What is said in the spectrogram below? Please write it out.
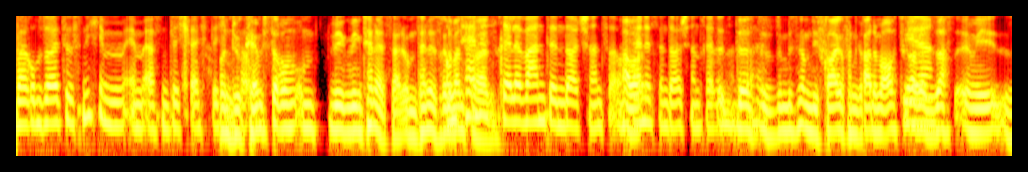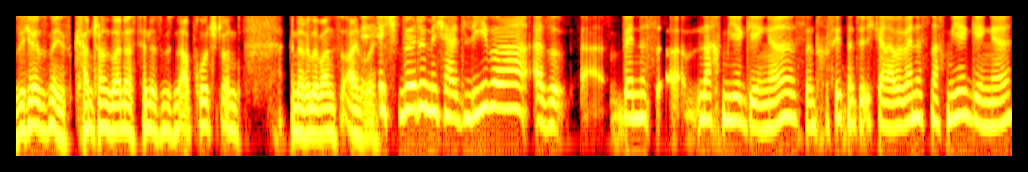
Warum sollte es nicht im, im öffentlich-rechtlichen? Und du kämpfst darum um, wegen, wegen Tennis, halt, um Tennis relevant um Tennis relevant in Deutschland, um Aber Tennis in Deutschland relevant das, das ist ein bisschen um die Frage von gerade mal aufzugreifen. Ja. Du sagst irgendwie, sicher ist es nicht. Es kann schon sein, dass Tennis ein bisschen abrutscht und in der Relevanz einbricht. Ich würde mich halt lieber, also äh, wenn es äh, nach mir ginge, es interessiert natürlich keiner, aber wenn es nach mir ginge,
